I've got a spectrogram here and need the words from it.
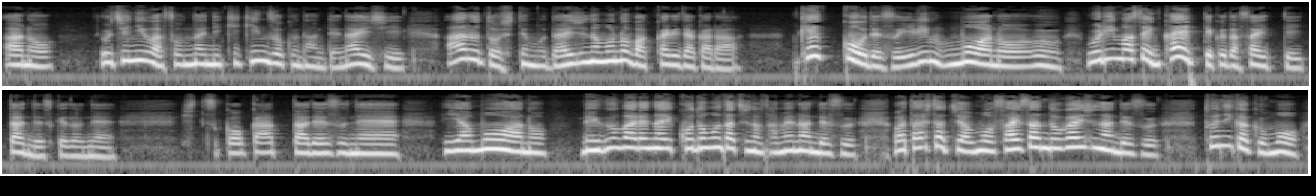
あのうちにはそんなに貴金属なんてないしあるとしても大事なものばっかりだから結構ですいりもうあの、うん、売りません帰ってくださいって言ったんですけどねしつこかったですねいやもうあの恵まれない子供たちのためなんです。私たちはもう採算度外視なんです。とにかくもう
